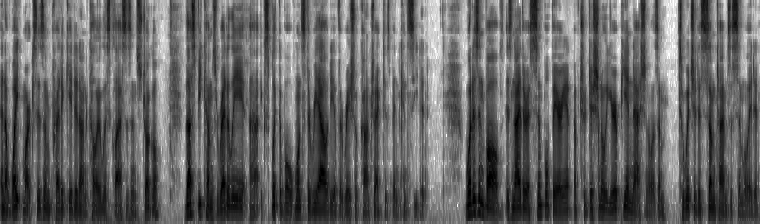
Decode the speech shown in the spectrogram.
and a white Marxism predicated on colorless classes in struggle, thus becomes readily uh, explicable once the reality of the racial contract has been conceded. What is involved is neither a simple variant of traditional European nationalism, to which it is sometimes assimilated,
